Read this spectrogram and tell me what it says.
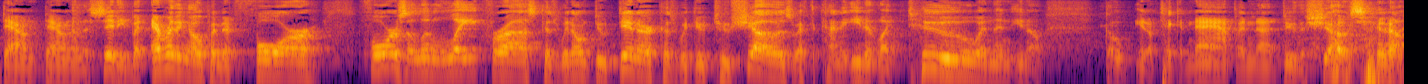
down down in the city, but everything opened at four. Four's a little late for us because we don't do dinner because we do two shows. We have to kind of eat at like two, and then you know go you know take a nap and uh, do the shows. You know.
